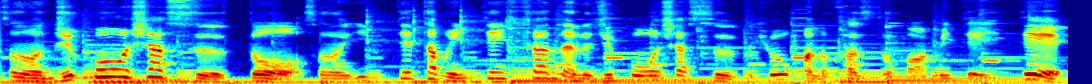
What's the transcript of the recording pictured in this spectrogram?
その受講者数と、その一定、多分一定期間内の受講者数と評価の数とかを見ていて、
